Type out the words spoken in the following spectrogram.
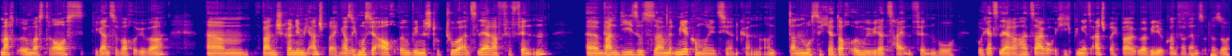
macht irgendwas draus die ganze Woche über. Ähm, wann könnt ihr mich ansprechen? Also ich muss ja auch irgendwie eine Struktur als Lehrer für finden, äh, ja. wann die sozusagen mit mir kommunizieren können. Und dann muss ich ja doch irgendwie wieder Zeiten finden, wo wo ich als Lehrer halt sage, ich, bin jetzt ansprechbar über Videokonferenz oder so.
